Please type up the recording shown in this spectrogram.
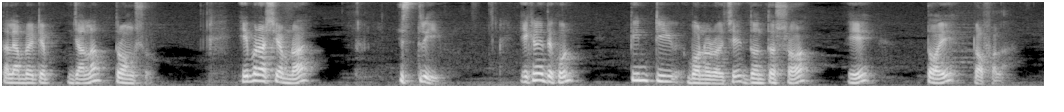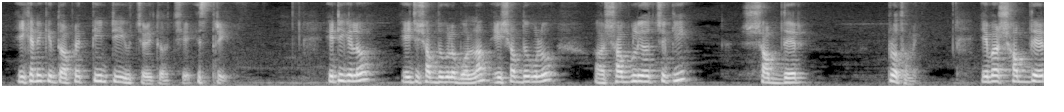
তাহলে আমরা এটা জানলাম ত্রংশ এবার আসি আমরা স্ত্রী। এখানে দেখুন তিনটি বর্ণ রয়েছে, দন্ত স এ, তয়ে রফলা এখানে কিন্তু আপনার তিনটি উচ্চারিত হচ্ছে, স্ত্রী। এটি গেল, এই যে শব্দগুলো বললাম, এই শব্দগুলো সবগুলি হচ্ছে কি? শব্দের প্রথমে। এবার শব্দের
